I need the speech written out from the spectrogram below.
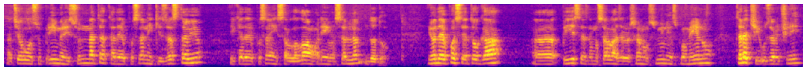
Znači ovo su primjeri sunnata kada je poslanik izostavio i kada je poslanik sallallahu alaihi wa sallam dodao. I onda je poslije toga uh, pisac da mu sallallahu alaihi wa sallam spomenu treći uzročnik,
